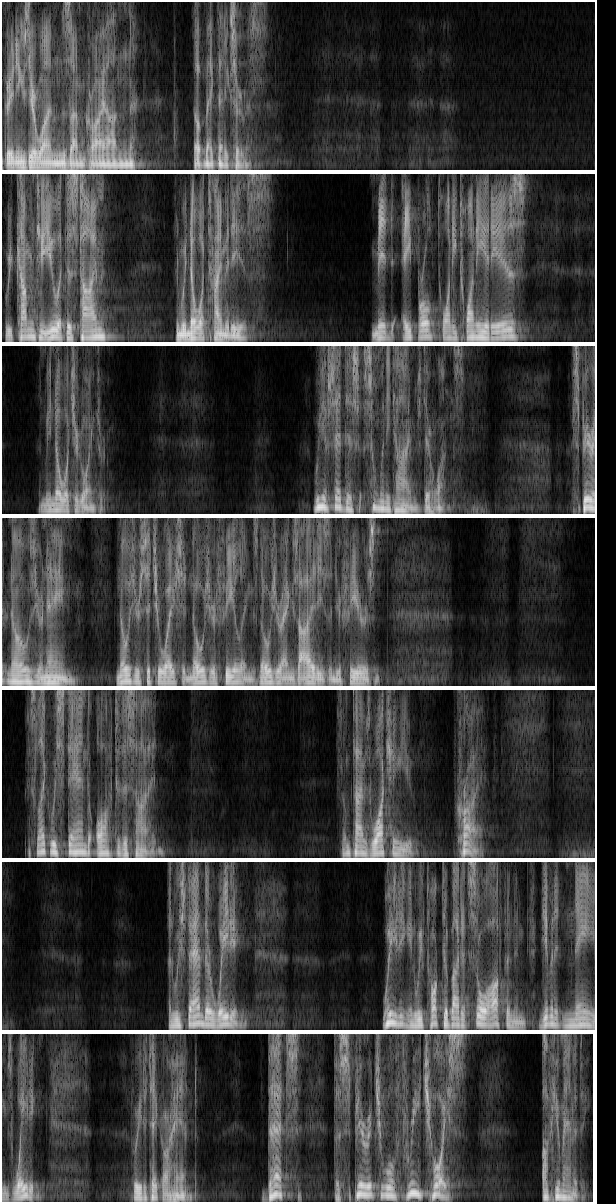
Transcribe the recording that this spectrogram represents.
Greetings, dear ones. I'm Kryon of Magnetic Service. We come to you at this time, and we know what time it is. Mid April 2020, it is, and we know what you're going through. We have said this so many times, dear ones. Spirit knows your name, knows your situation, knows your feelings, knows your anxieties and your fears. And it's like we stand off to the side, sometimes watching you cry. And we stand there waiting waiting, and we've talked about it so often and given it names, waiting for you to take our hand. That's the spiritual free choice of humanity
